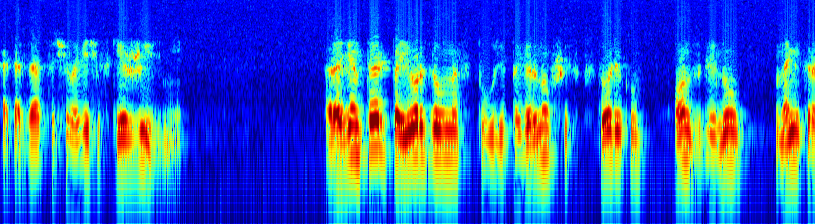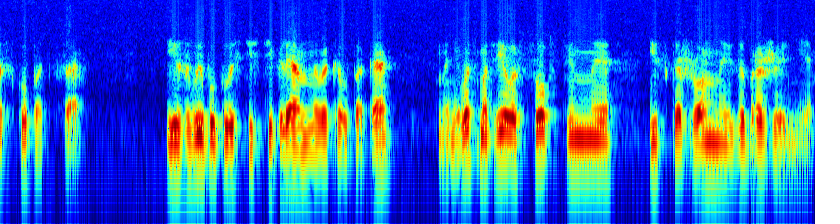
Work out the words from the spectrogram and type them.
оказаться человеческие жизни. Розенталь поерзал на стуле, повернувшись к столику, он взглянул на микроскоп отца. Из выпуклости стеклянного колпака на него смотрело собственное искаженное изображение.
